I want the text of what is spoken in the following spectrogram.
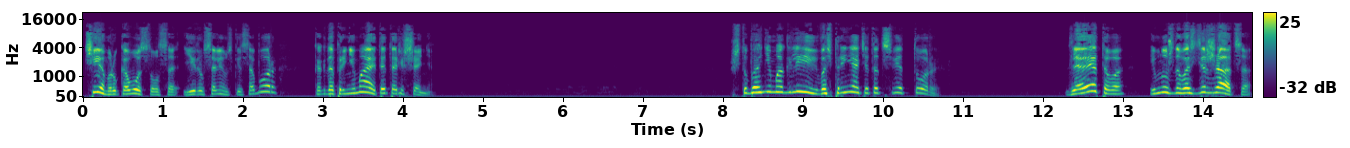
чем руководствовался Иерусалимский собор, когда принимает это решение? Чтобы они могли воспринять этот свет Торы. Для этого им нужно воздержаться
